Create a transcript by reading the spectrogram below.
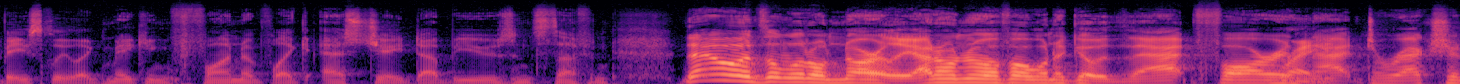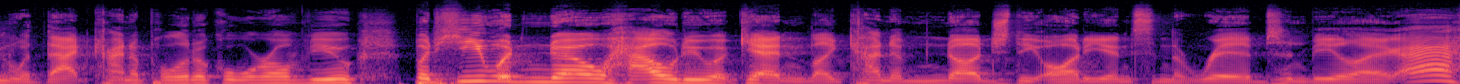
basically like making fun of like SJWs and stuff. And that one's a little gnarly. I don't know if I want to go that far in Right. that direction with that kind of political worldview, but he would know how to again like kind of nudge the audience in the ribs and be like, ah.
